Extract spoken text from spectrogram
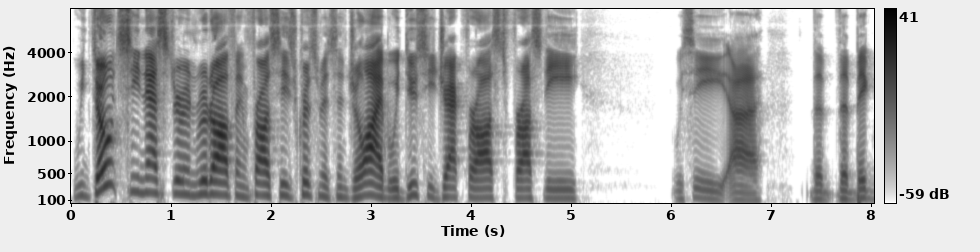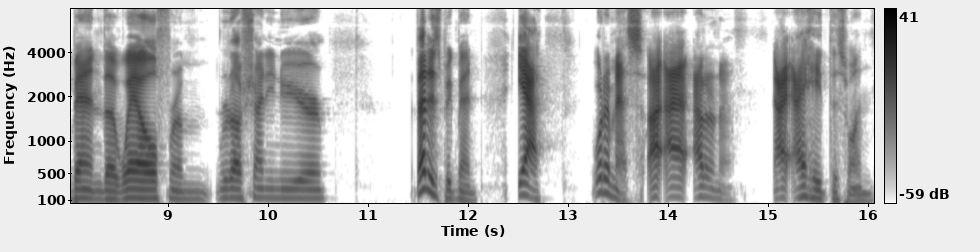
We don't see Nestor and Rudolph and Frosty's Christmas in July, but we do see Jack Frost, Frosty. We see uh, the the Big Ben, the whale from Rudolph Shiny New Year. That is Big Ben. Yeah, what a mess. I I, I don't know. I, I hate this one.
